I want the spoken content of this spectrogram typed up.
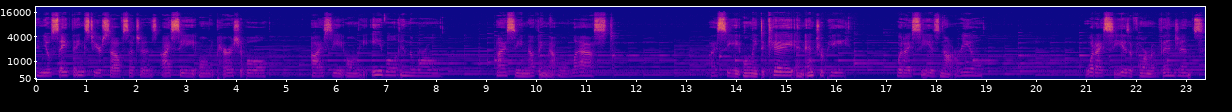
and you'll say things to yourself such as, I see only perishable, I see only evil in the world, I see nothing that will last, I see only decay and entropy, what I see is not real. What I see is a form of vengeance.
